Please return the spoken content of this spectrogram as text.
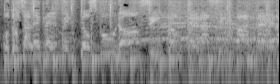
otros alegremente oscuros, sin fronteras, sin barreras,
